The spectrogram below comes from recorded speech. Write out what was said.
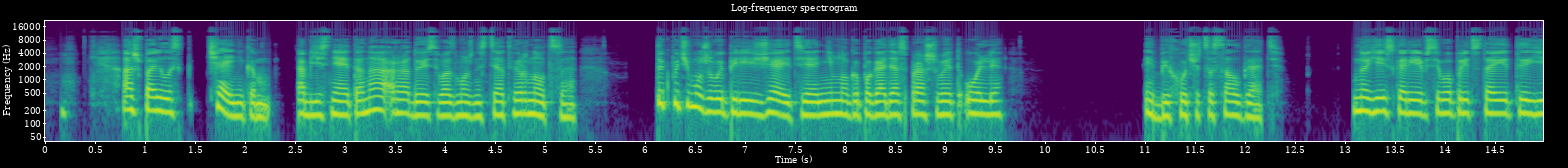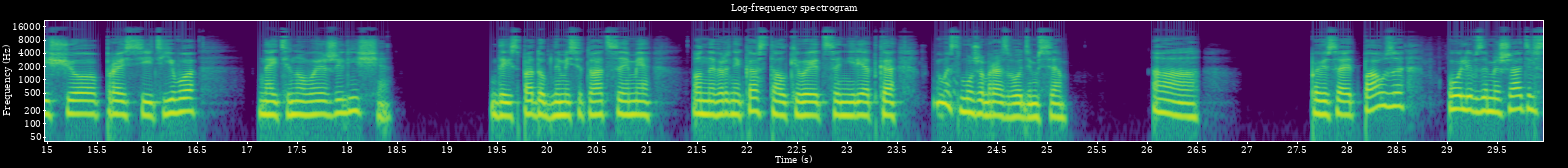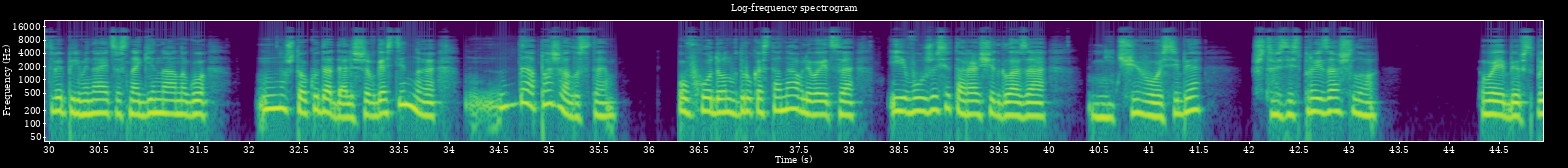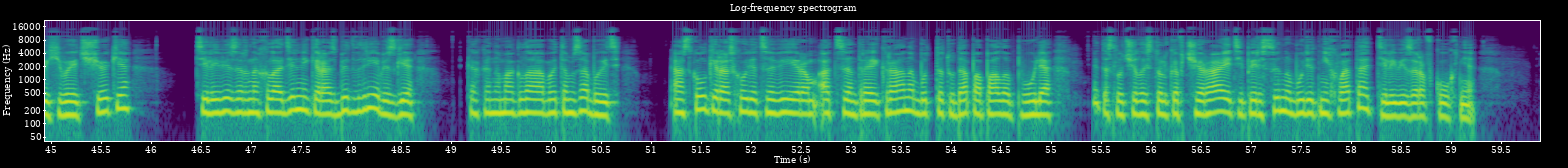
аж парилась чайником объясняет она, радуясь возможности отвернуться. «Так почему же вы переезжаете?» — немного погодя спрашивает Олли. Эбби хочется солгать. Но ей, скорее всего, предстоит еще просить его найти новое жилище. Да и с подобными ситуациями он наверняка сталкивается нередко. Мы с мужем разводимся. А, повисает пауза. Оля в замешательстве переминается с ноги на ногу. «Ну что, куда дальше? В гостиную?» «Да, пожалуйста». У входа он вдруг останавливается и в ужасе таращит глаза. «Ничего себе! Что здесь произошло?» Уэбби вспыхивает щеки. Телевизор на холодильнике разбит в дребезги. Как она могла об этом забыть? Осколки расходятся веером от центра экрана, будто туда попала пуля. Это случилось только вчера, и теперь сыну будет не хватать телевизора в кухне.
